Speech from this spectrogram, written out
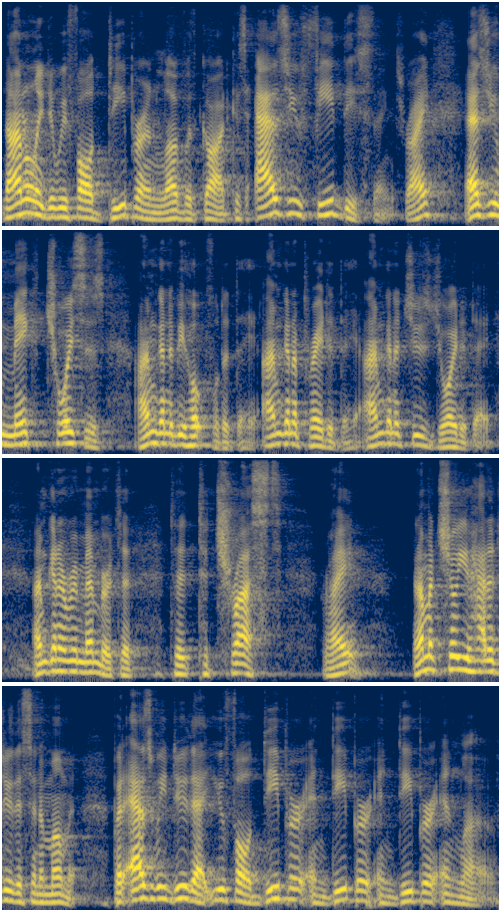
not only do we fall deeper in love with God, because as you feed these things, right? As you make choices, I'm going to be hopeful today. I'm going to pray today. I'm going to choose joy today. I'm going to remember to, to, to trust, right? And I'm going to show you how to do this in a moment. But as we do that, you fall deeper and deeper and deeper in love.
